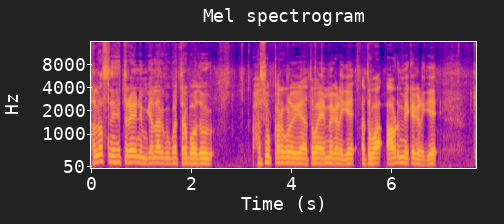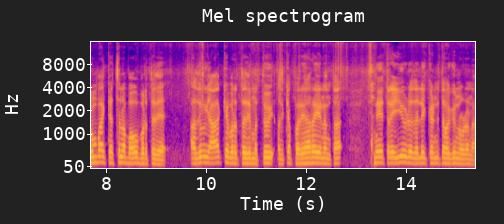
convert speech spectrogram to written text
ಹಲೋ ಸ್ನೇಹಿತರೆ, ನಿಮಗೆಲ್ಲರಿಗೂ ಗೊತ್ತಿರಬಹುದು, ಹಸು ಕರುಗಳಿಗೆ ಅಥವಾ ಎಮ್ಮೆಗಳಿಗೆ ಅಥವಾ ಆಡು ಮೇಕೆಗಳಿಗೆ ತುಂಬ ಕೆಚ್ಚಲ ಬಾವು ಬರುತ್ತದೆ. ಅದು ಯಾಕೆ ಬರುತ್ತದೆ ಮತ್ತು ಅದಕ್ಕೆ ಪರಿಹಾರ ಏನಂತ ಸ್ನೇಹಿತರೆ ಈ ವಿಡಿಯೋದಲ್ಲಿ ಖಂಡಿತವಾಗಿ ನೋಡೋಣ.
